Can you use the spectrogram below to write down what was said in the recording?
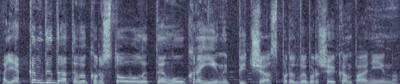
А як кандидати використовували тему України під час передвиборчої кампанії? Інно?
